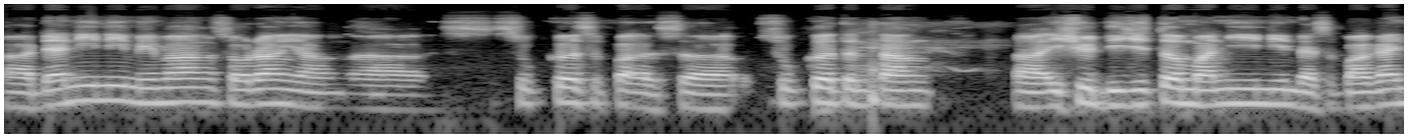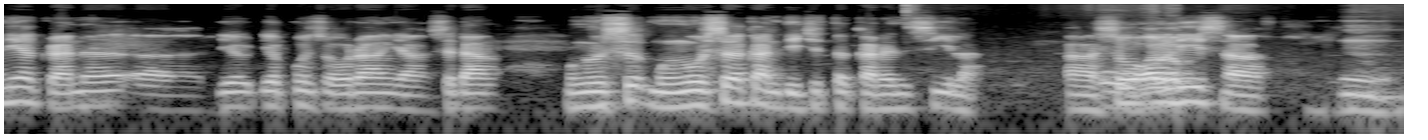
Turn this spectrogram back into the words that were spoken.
Uh, Danny ni memang seorang yang uh, suka sepa, se, suka tentang uh, isu digital money ni dan sebagainya kerana uh, dia dia pun seorang yang sedang mengusah, mengusahakan digital currency lah. Uh, so Oh, all these uh, Hmm.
